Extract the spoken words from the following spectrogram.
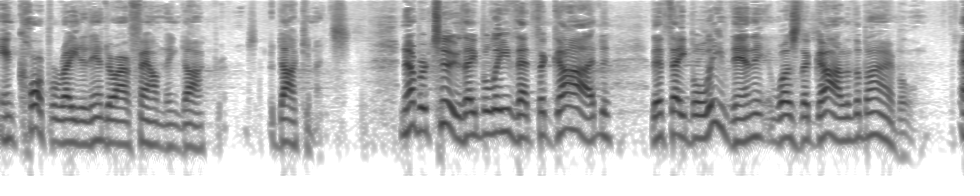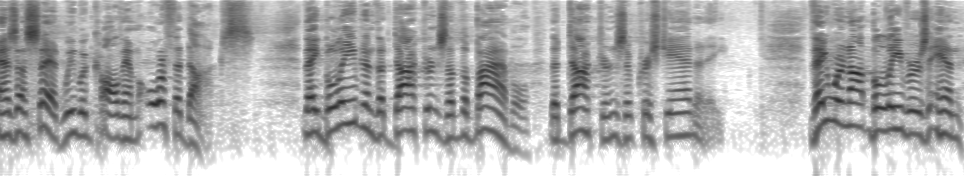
incorporated into our founding doctrines, documents. Number two, they believed that the God that they believed in was the God of the Bible. As I said, we would call them orthodox. They believed in the doctrines of the Bible, the doctrines of Christianity. They were not believers in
